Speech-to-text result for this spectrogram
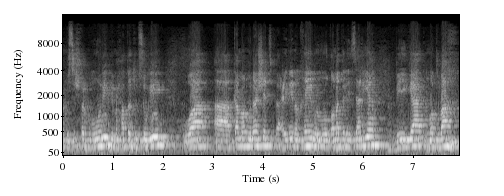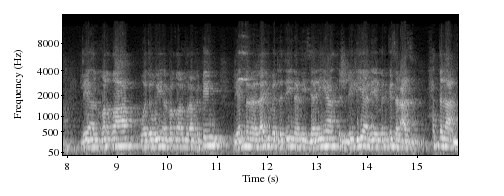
المستشفى الجمهوري بمحطة أكسجين وكما أناشد فاعلين الخير والمنظمات الإنسانية بإيجاد مطبخ للمرضى وذوي المرضى المرافقين لأننا لا يوجد لدينا ميزانية تشغيلية لمركز العزل حتى الآن.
